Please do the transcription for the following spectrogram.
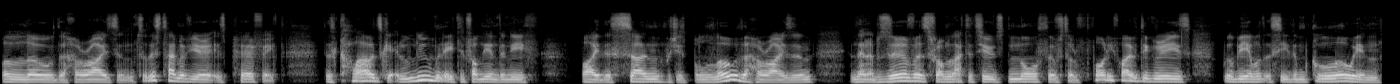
below the horizon. So this time of year is perfect. The clouds get illuminated from the underneath by the sun, which is below the horizon, and then observers from latitudes north of sort of 45 degrees will be able to see them glowing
